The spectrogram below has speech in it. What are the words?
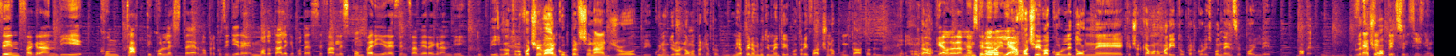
senza grandi contatti con l'esterno, per così dire, in modo tale che potesse farle scomparire senza avere grandi dubbi. esatto, lo faceva anche un personaggio di cui non dirò il nome perché mi è appena venuto in mente che potrei farci una puntata del mio programma. Ok, allora non, Non te lo rubiamo. Lo faceva con le donne che cercavano marito per corrispondenza e poi le, vabbè, mm, le faceva a pezzettini.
